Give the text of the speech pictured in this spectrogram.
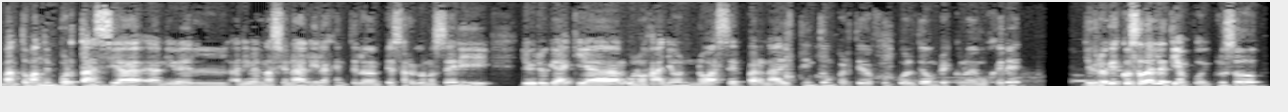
van tomando importancia a nivel, a nivel nacional y la gente lo empieza a reconocer y yo creo que aquí a algunos años no va a ser para nada distinto un partido de fútbol de hombres que uno de mujeres. Yo creo que es cosa de darle tiempo, incluso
